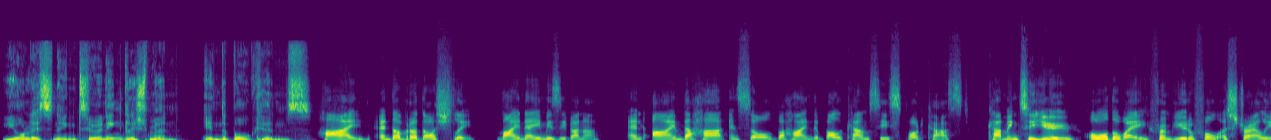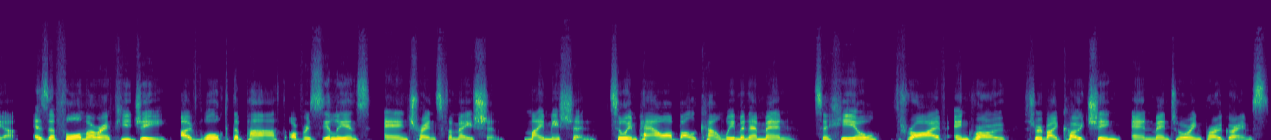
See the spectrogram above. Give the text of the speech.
You're listening to an Englishman in the Balkans. Hi, and dobrodošli. My name is Ivana, and I'm the heart and soul behind the Balkan Sis podcast, coming to you all the way from beautiful Australia. As a former refugee, I've walked the path of resilience and transformation. My mission to empower Balkan women and men to heal, thrive, and grow through my coaching and mentoring programs.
